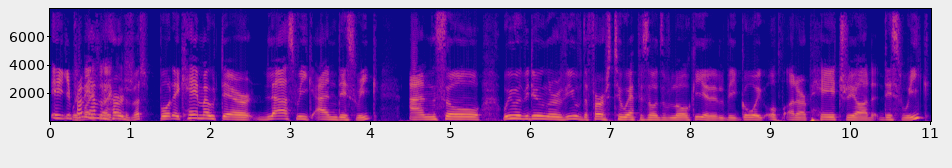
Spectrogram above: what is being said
you We probably haven't like heard it. of it, but it came out there last week and this week. And so we will be doing a review of the first two episodes of Loki, and it'll be going up on our Patreon this week.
